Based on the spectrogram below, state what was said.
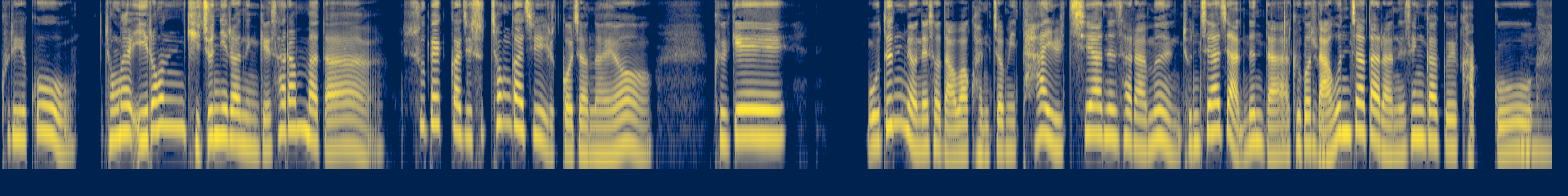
그리고 정말 이런 기준이라는 게 사람마다 수백 가지, 수천 가지일 거잖아요. 그게 모든 면에서 나와 관점이 다 일치하는 사람은 존재하지 않는다. 그건 그렇죠. 나 혼자다라는 생각을 갖고 음.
